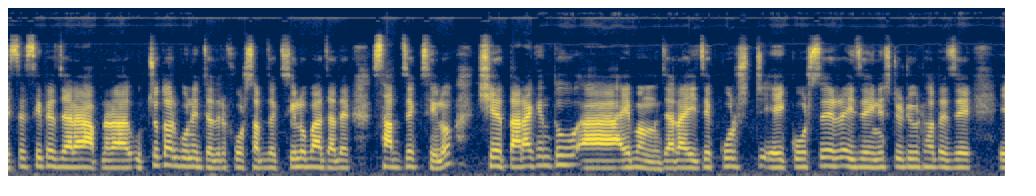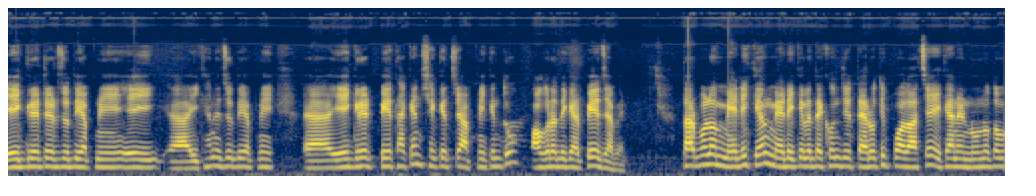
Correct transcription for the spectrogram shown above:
এসএসসিতে যারা আপনারা উচ্চতর গণিত, যাদের ফোর সাবজেক্ট ছিল বা যাদের সাবজেক্ট ছিল, সে তারা কিন্তু এবং যারা এই যে কোর্স এই কোর্সের এই যে ইনস্টিটিউট হতে যে এ গ্রেডের যদি আপনি এই এখানে যদি আপনি এ গ্রেড পেয়ে থাকেন, সেক্ষেত্রে আপনি কিন্তু অগ্রাধিকার পেয়ে যাবেন। তারপর হলো মেডিকেল মেডিকেলে দেখুন যে তেরোটি পদ আছে, এখানে ন্যূনতম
